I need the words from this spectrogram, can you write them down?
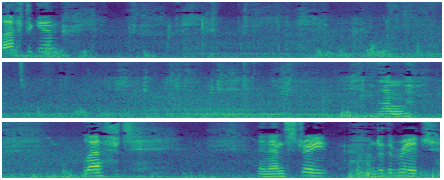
Left again. Then left and then straight under the bridge.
